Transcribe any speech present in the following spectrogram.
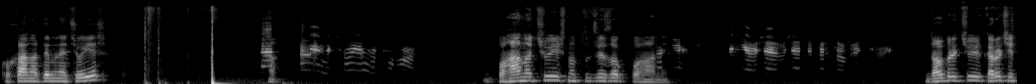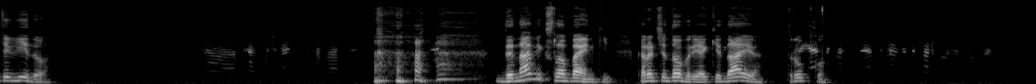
Кохана, ти мене чуєш? А. Погано чуєш, ну тут зв'язок поганий. Ні, вже, вже тепер добре чую. Добре чую. Коротше, ти в відео. Е, Треба швидше сказати. Динамік слабенький. Коротше, добре, я кидаю трубку. Я тебе, вже тепер дуже добре чую.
